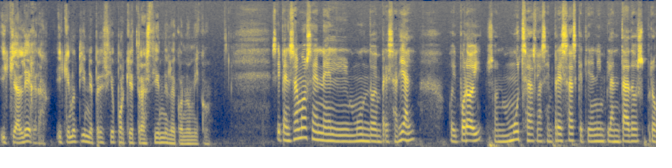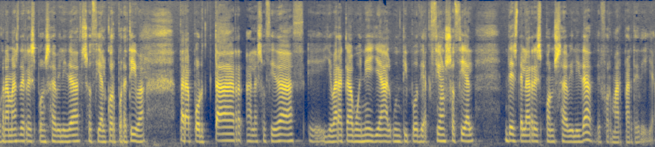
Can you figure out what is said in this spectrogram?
y que alegra y que no tiene precio porque trasciende lo económico. Si pensamos en el mundo empresarial, hoy por hoy son muchas las empresas que tienen implantados programas de responsabilidad social corporativa para aportar a la sociedad eh, y llevar a cabo en ella algún tipo de acción social desde la responsabilidad de formar parte de ella.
